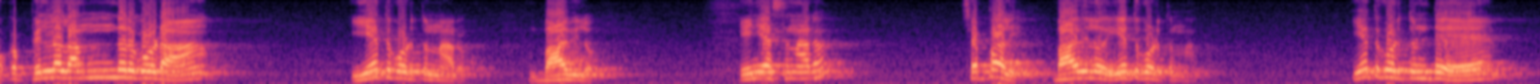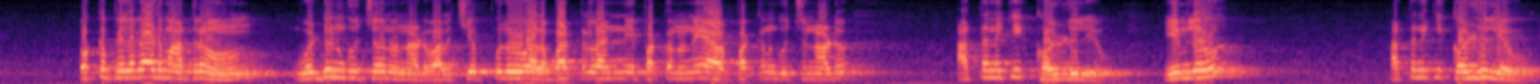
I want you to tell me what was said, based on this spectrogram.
ఒక పిల్లలందరూ కూడా ఈత కొడుతున్నారు. బావిలో. ఏం చేస్తున్నారు? చెప్పాలి. బావిలో ఈత కొడుతున్నారు. ఈత కొడుతుంటే ఒక్క పిల్లగాడు మాత్రం ఒడ్డున కూర్చొని ఉన్నాడు. వాళ్ళ చెప్పులు వాళ్ళ బట్టలు అన్నీ పక్కన ఉన్నాయి. ఆ పక్కన కూర్చున్నాడు. అతనికి కళ్ళు లేవు. ఏం లేవు? అతనికి కళ్ళు లేవు.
